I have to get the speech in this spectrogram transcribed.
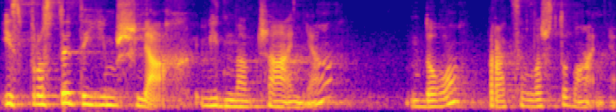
і спростити їм шлях від навчання до працевлаштування.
